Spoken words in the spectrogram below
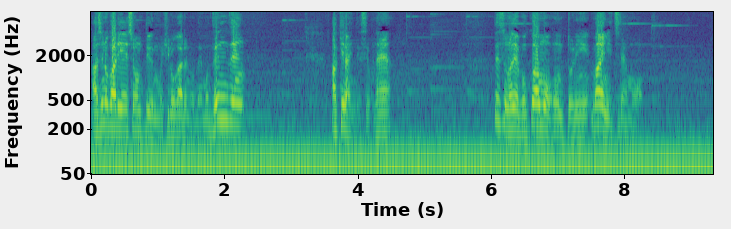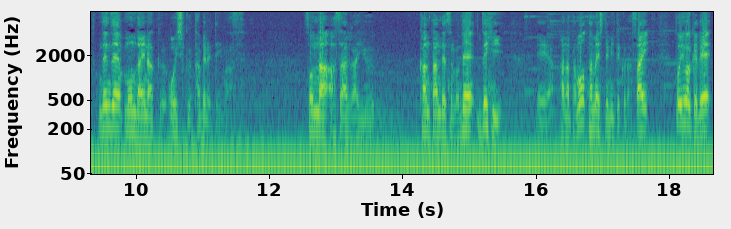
味のバリエーションっていうのも広がるので、もう全然飽きないんですよね。ですので僕はもう本当に毎日でも全然問題なく美味しく食べれています。そんな朝がゆ、簡単ですので、ぜひ、えー、あなたも試してみてください。というわけで、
